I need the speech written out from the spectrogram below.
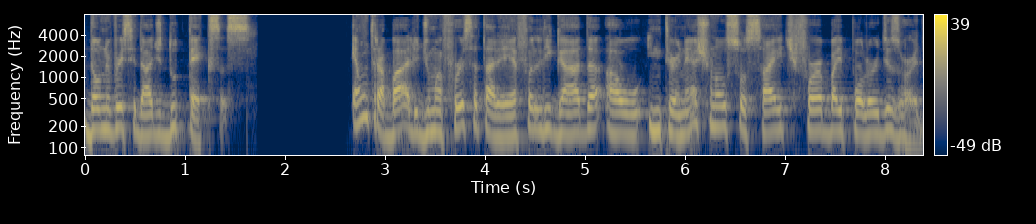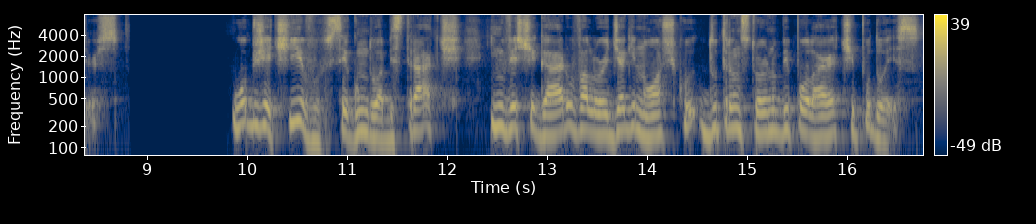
da Universidade do Texas é um trabalho de uma força-tarefa ligada ao International Society for Bipolar Disorders. O objetivo, segundo o Abstract, investigar o valor diagnóstico do transtorno bipolar tipo 2.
